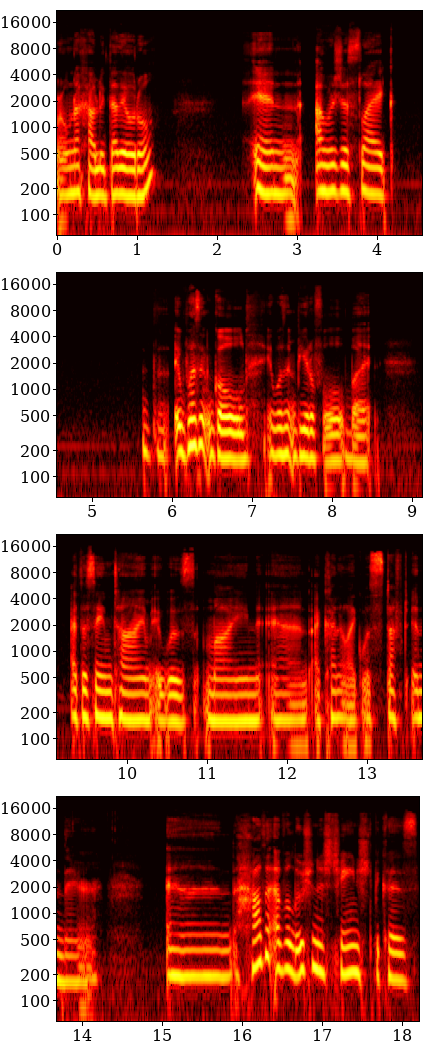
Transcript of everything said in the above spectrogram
Una jaulita de oro. And I was just like it wasn't gold. It wasn't beautiful, but at the same time it was mine and I kind of like was stuffed in there. And how the evolution has changed because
